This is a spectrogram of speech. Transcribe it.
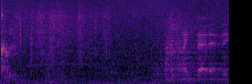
Come. Like that ending.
